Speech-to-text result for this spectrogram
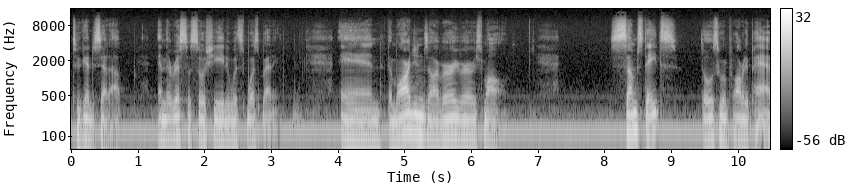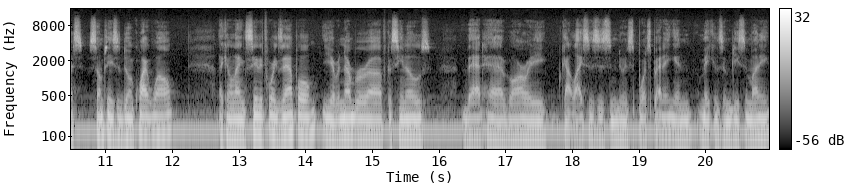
to get it set up and the risks associated with sports betting. And the margins are very, very small. Some states, those who have already passed, some states are doing quite well. Like in Atlantic City, for example, you have a number of casinos that have already got licenses and doing sports betting and making some decent money.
